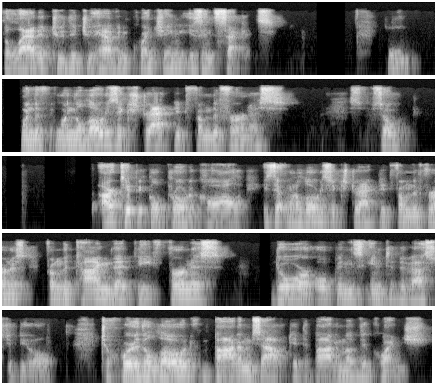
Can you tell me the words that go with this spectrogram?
the latitude that you have in quenching is in seconds. When the, when the load is extracted from the furnace, so our typical protocol is that when a load is extracted from the furnace, from the time that the furnace door opens into the vestibule to where the load bottoms out at the bottom of the quench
